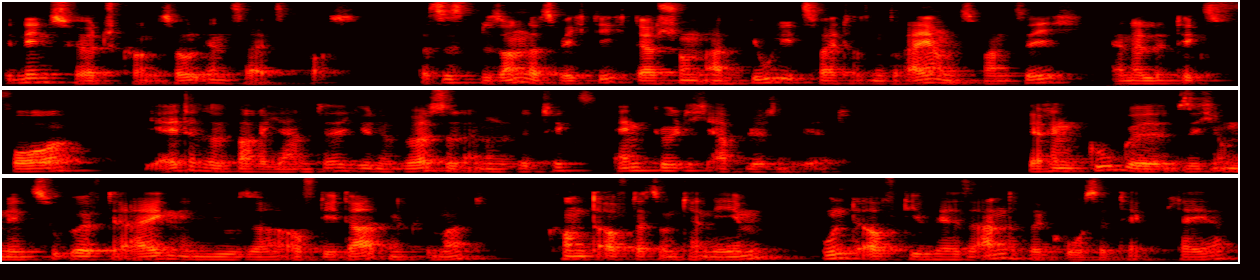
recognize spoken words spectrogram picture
in den Search Console Insights aus. Das ist besonders wichtig, da schon ab Juli 2023 Analytics 4 die ältere Variante Universal Analytics endgültig ablösen wird Während Google sich um den Zugriff der eigenen User auf die Daten kümmert, kommt auf das Unternehmen und auf diverse andere große Tech-Player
